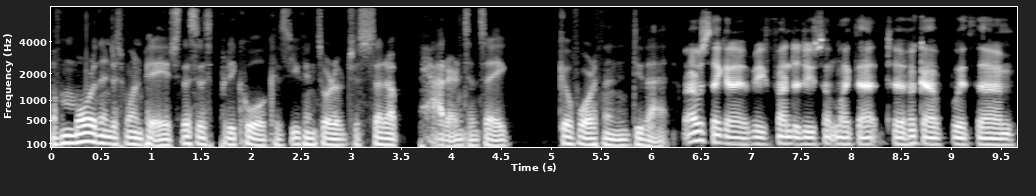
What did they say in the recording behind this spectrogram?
of more than just one page, this is pretty cool because you can sort of just set up patterns and say, go forth and do that. I was thinking it'd be fun to do something like that to hook up with um,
